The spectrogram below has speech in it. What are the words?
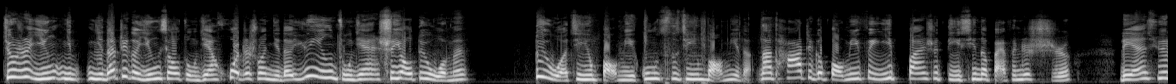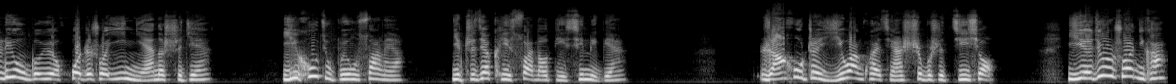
就是营你你的这个营销总监或者说你的运营总监是要对我们对我进行保密，公司进行保密的。那他这个保密费一般是底薪的百分之十，连续六个月或者说一年的时间，以后就不用算了呀，你直接可以算到底薪里边。然后这一万块钱是不是绩效？也就是说，你看。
